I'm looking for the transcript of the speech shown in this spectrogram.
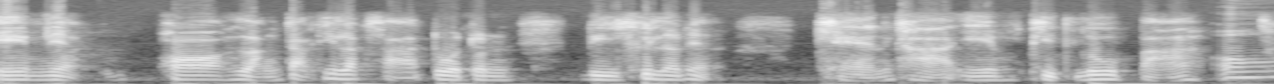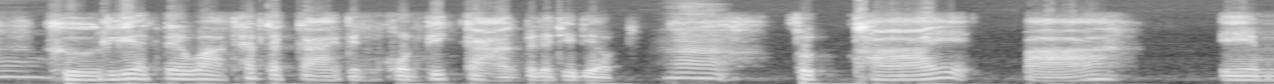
เอมเนี่ย พอหลังจากที่รักษาตัวจนดีขึ้นแล้วเนี่ย แขนขาเอมผิดรูปป๋าอ๋อคือเรียกได้ว่าแทบจะกลายเป็นคนพิการไปเลยทีเดียว ฮะสุดท้าย ป๋าเอม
